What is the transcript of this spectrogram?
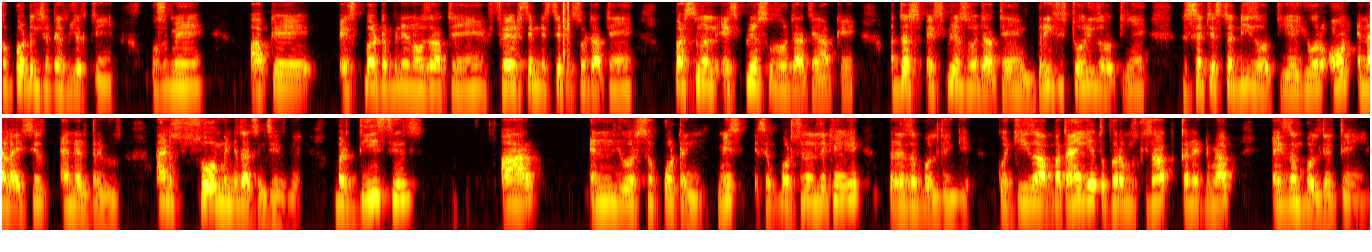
सपोर्टिंग सेंटेंस लिखते हैं उसमें आपके एक्सपर्ट ओपिनियन हो जाते हैं फेयर एंड स्टेटिस हो जाते हैं पर्सनल एक्सपीरियंस हो जाते हैं आपके अदर्स एक्सपीरियंस हो जाते हैं ब्रीफ स्टोरीज होती हैं रिसर्च स्टडीज़ होती है your own analysis and interviews and so many other things as well but these things are in your supporting means supporting लिखेंगे फिर एग्ज़ाम्पल देंगे। कोई चीज़ आप बताएँगे तो फिर हम उसके साथ कनेक्ट में आप एग्ज़ाम्पल देते हैं।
